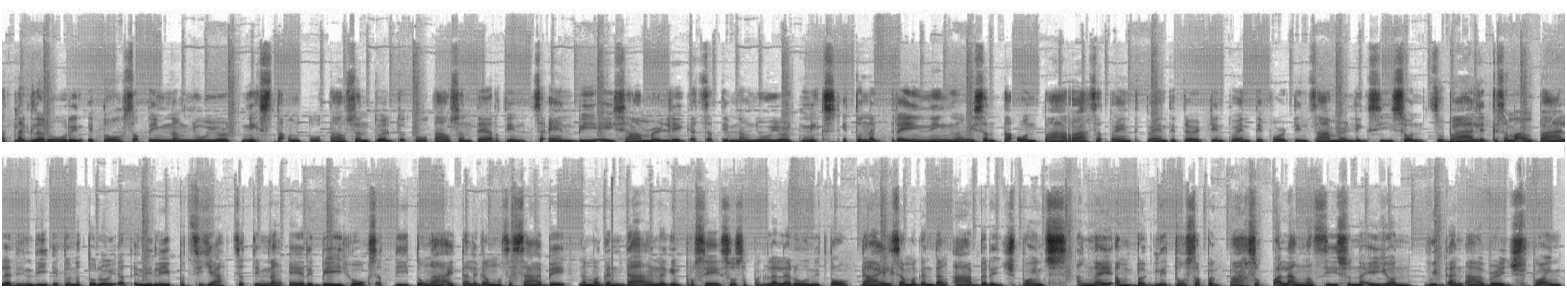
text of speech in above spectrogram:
At naglaro rin ito sa team ng New York Knicks taong 2012 to 2013 sa NBA Summer League at sa team ng New York Knicks. Ito nagtraining ng isang taon para sa 2013-2014 Summer League season. Subalit kasama ang palad hindi ito natuloy at inilipat siya sa team ng Erie Bayhawks at dito nga ay talagang masasabi na maganda ang naging proseso sa paglalaro nito dahil sa magandang average points ang naiambag nito sa pagpasok pa lang ng season na iyon with an average point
